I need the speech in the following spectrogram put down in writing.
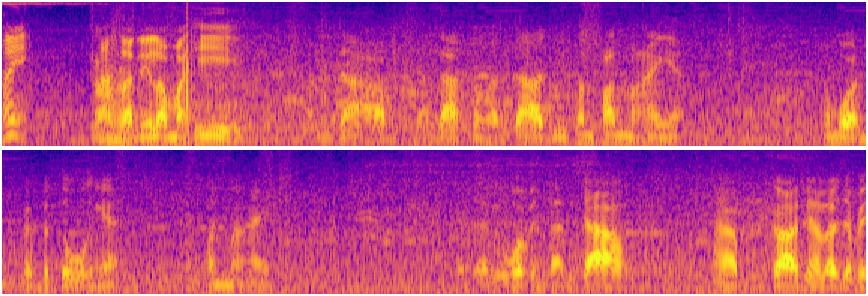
เฮ้ยอะตอนนี้เรามาที่สัน เจ้าครับสันดักของสันเจ้าจะมีท่อนท่อนๆไม้อย่างเงี้ยข้างบนเป็นประตูอย่างเงี้ยเป็นท่อนไม้ ก็จะรู้ว่าเป็นสันเจ้านะครับ ก็เดี๋ยวเราจะไป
